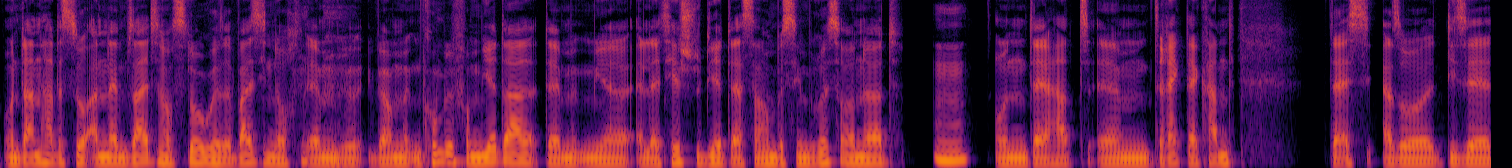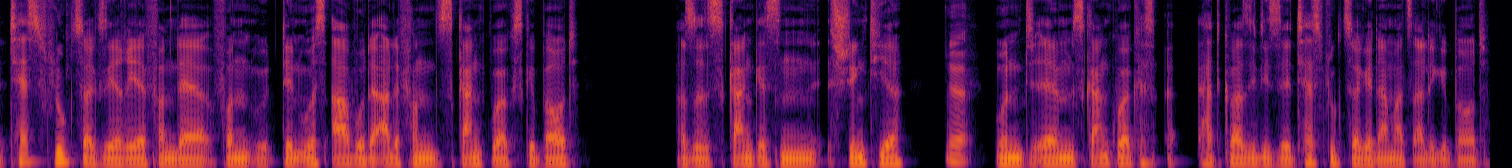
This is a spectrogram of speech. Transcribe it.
Und dann hattest du an der Seite noch das Logo, weiß ich noch, ähm, wir, wir waren mit einem Kumpel von mir da, der mit mir LRT studiert, der ist noch ein bisschen größerer Nerd. Mhm. Und der hat ähm, direkt erkannt, da ist also diese Testflugzeugserie von der von den USA wurde alle von Skunkworks gebaut. Also Skunk ist ein Stinktier. Ja. Und ähm, Skunkworks hat quasi diese Testflugzeuge damals alle gebaut.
